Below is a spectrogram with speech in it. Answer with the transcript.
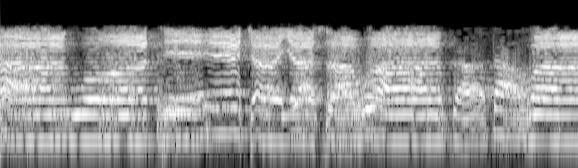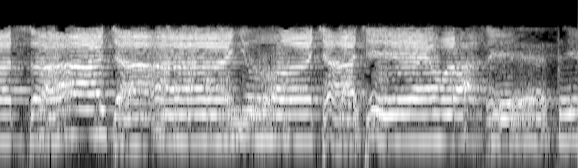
กังวุทิชายสวะวัสสะจายุชาเชวะสิติ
